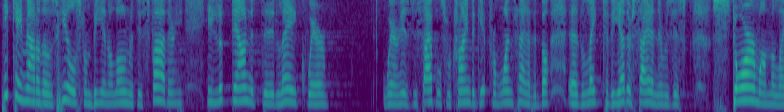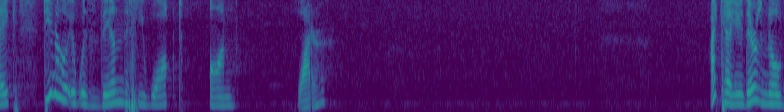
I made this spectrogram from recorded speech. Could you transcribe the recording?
He came out of those hills from being alone with his Father. He, he looked down at the lake where where his disciples were trying to get from one side of the, uh, the lake to the other side, and there was this storm on the lake. Do you know it was then that he walked on water? I tell you, there's no,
